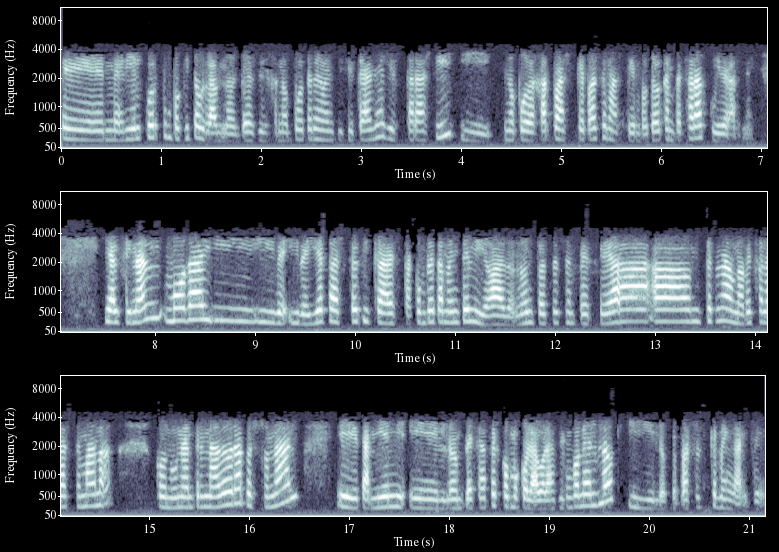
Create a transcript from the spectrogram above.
eh, me di el cuerpo un poquito blando, entonces dije, no puedo tener 27 años y estar así y no puedo dejar pas- que pase más tiempo, tengo que empezar a cuidarme. Y al final moda y, y, be- y belleza estética está completamente ligado, ¿no? Entonces empecé a, a entrenar una vez a la semana con una entrenadora personal, eh, también eh, lo empecé a hacer como colaboración con el blog y lo que pasa es que me enganché.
